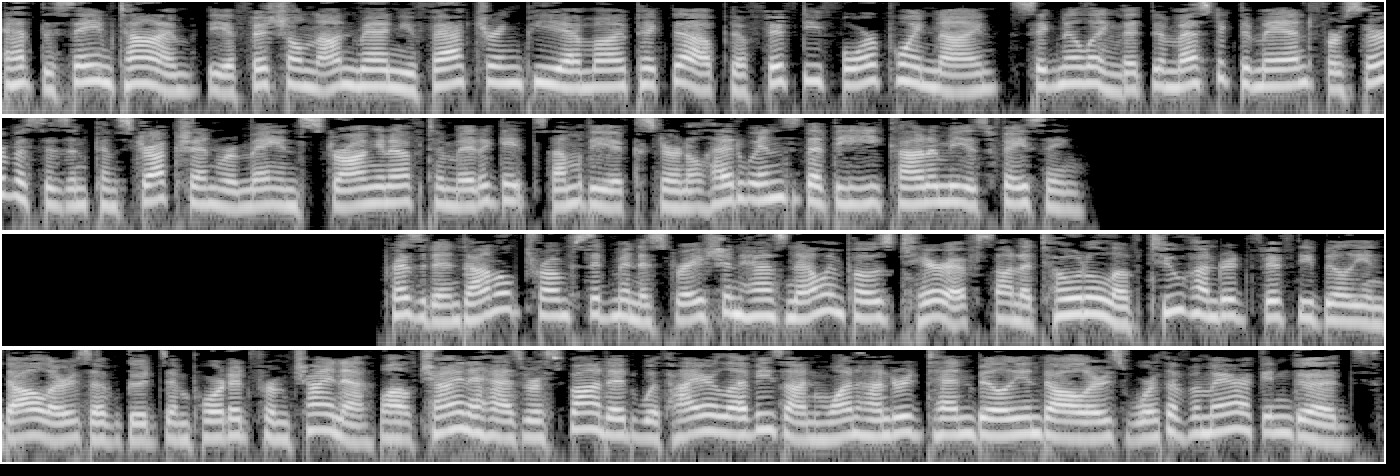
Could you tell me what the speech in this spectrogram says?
At the same time, the official non-manufacturing PMI picked up to 54.9, signaling that domestic demand for services and construction remains strong enough to mitigate some of the external headwinds that the economy is facing. President Donald Trump's administration has now imposed tariffs on a total of $250 billion of goods imported from China, while China has responded with higher levies on $110 billion worth of American goods.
